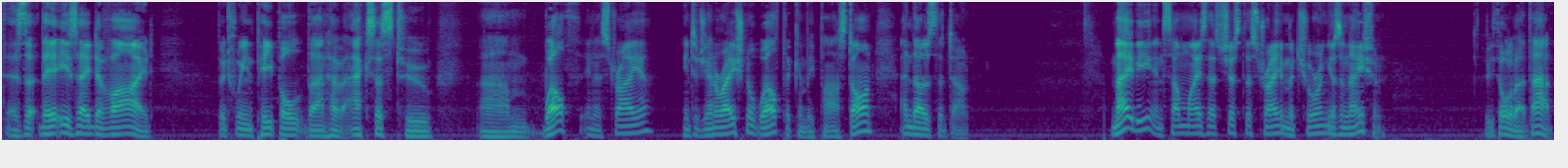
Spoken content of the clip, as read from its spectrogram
There's a, there is a divide between people that have access to um, wealth in Australia, intergenerational wealth that can be passed on, and those that don't. Maybe in some ways that's just Australia maturing as a nation. Have you thought about that?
